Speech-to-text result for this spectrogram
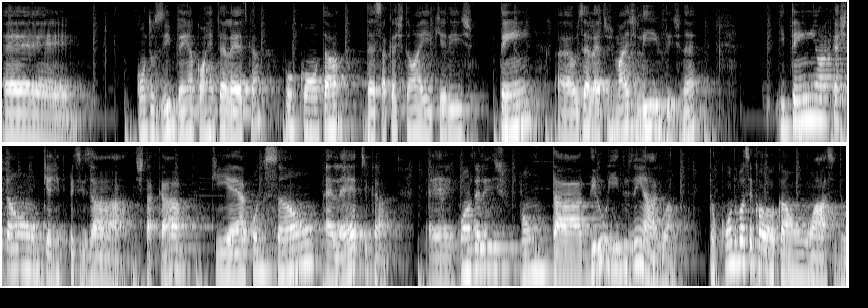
é, conduzir bem a corrente elétrica por conta dessa questão aí que eles têm é, os elétrons mais livres, né? E tem uma questão que a gente precisa destacar, que é a condução elétrica é, quando eles vão estar tá diluídos em água. Então, quando você coloca um ácido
